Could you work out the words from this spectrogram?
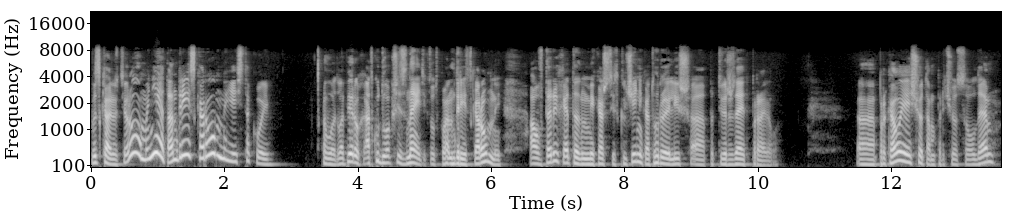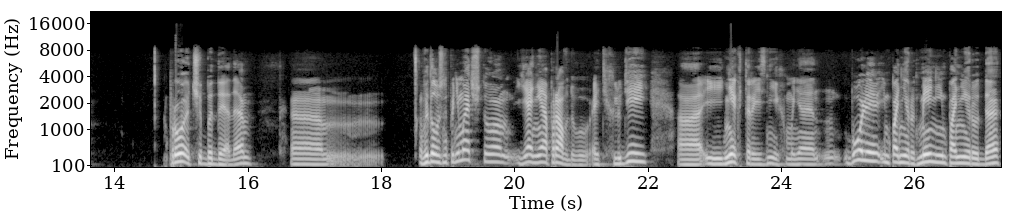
Вы скажете, Рома, нет, Андрей Скоромный есть такой. Вот, во-первых, откуда вы вообще знаете, кто такой Андрей Скоромный? А во-вторых, это, мне кажется, исключение, которое лишь а, подтверждает правило. А, про кого я еще там причесывал, да? Про ЧБД, да? А, вы должны понимать, что я не оправдываю этих людей, и некоторые из них мне более импонируют, менее импонируют, да,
